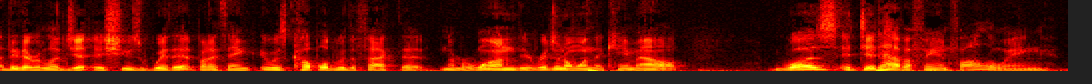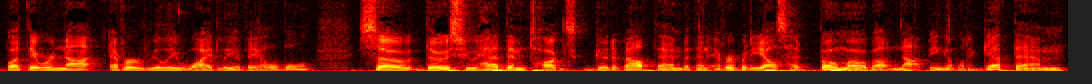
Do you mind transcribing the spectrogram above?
I think there were legit issues with it, but I think it was coupled with the fact that number one, the original one that came out was it did have a fan following, but they were not ever really widely available. So those who had them talked good about them, but then everybody else had FOMO about not being able to get them,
